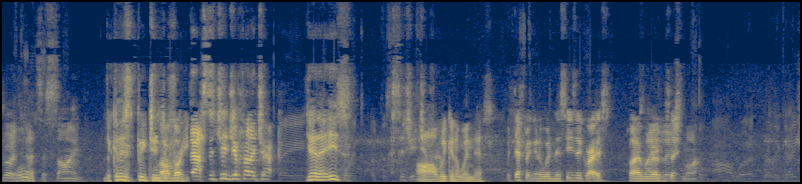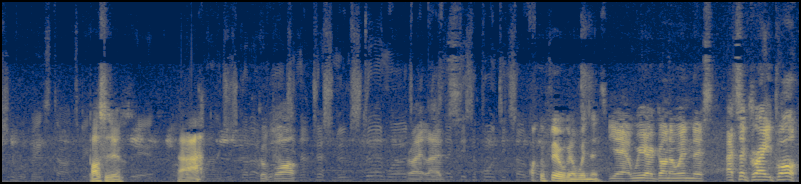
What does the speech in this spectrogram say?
Good, Ooh. that's a sign. Look at this big ginger Oh, freak. that's the ginger fella, Jack. Yeah, that is. That's the ginger. Oh, we're gonna win this. We're definitely going to win this. He's the greatest player we've ever seen. Pass it in. Ah. Good ball. Right, lads. I can feel we're going to win this. Yeah, we are gonna win this. That's a great ball.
